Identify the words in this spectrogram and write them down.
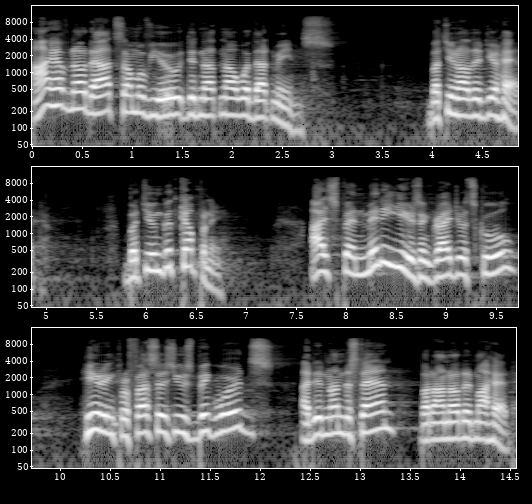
I have no doubt some of you did not know what that means, but you nodded your head. But you're in good company. I spent many years in graduate school hearing professors use big words I didn't understand, but I nodded my head.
